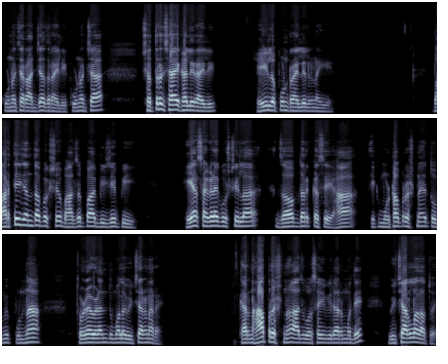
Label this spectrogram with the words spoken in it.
कुणाच्या राज्यात राहिली? कुणाच्या छत्रछायेखाली राहिली? हेही लपून राहिलेलं नाही आहे भारतीय जनता पक्ष भाजपा बी जे पी ह्या सगळ्या गोष्टीला जबाबदार कसे? हा एक मोठा प्रश्न आहे. तो मी पुन्हा थोड्या वेळाने तुम्हाला विचारणार आहे. कारण हा प्रश्न आज वसई विरारमध्ये विचारला जातोय.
